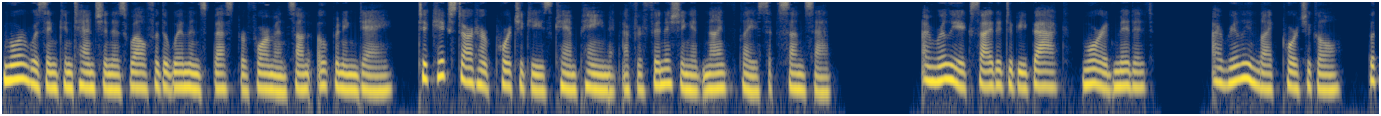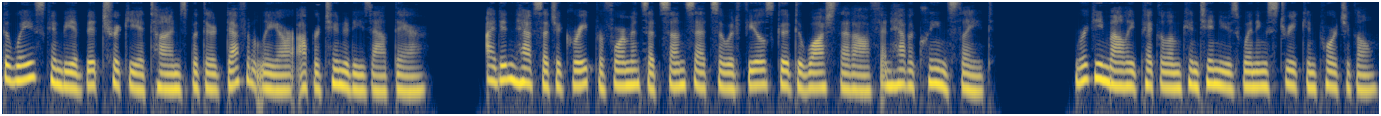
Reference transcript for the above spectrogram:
Moore was in contention as well for the women's best performance on opening day, to kickstart her Portuguese campaign after finishing at ninth place at sunset. I'm really excited to be back, Moore admitted. I really like Portugal, but the waves can be a bit tricky at times, but there definitely are opportunities out there. I didn't have such a great performance at sunset, so it feels good to wash that off and have a clean slate. Ricky Molly Picklum continues winning streak in Portugal.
